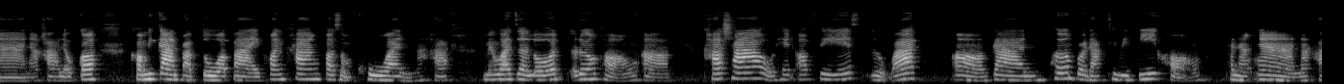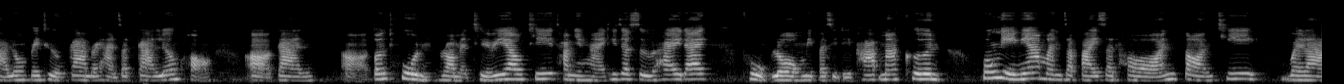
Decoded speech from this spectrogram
มานะคะ แล้วก็เขามีการปรับตัวไปค่อนข้างพอสมควรนะคะ ไม่ว่าจะลดเรื่องของอค่าเช่า head office หรือว่าการเพิ่ม productivity ของพนักงานนะคะลงไปถึงการบริหารจัดการเรื่องของอการต้นทุน raw material ที่ทำยังไงที่จะซื้อให้ได้ถูกลงมีประสิทธิภาพมากขึ้น พวกนี้เนี่ยมันจะไปสะท้อนตอนที่เวลา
